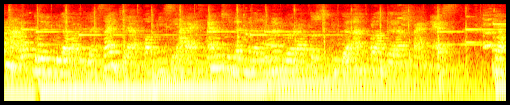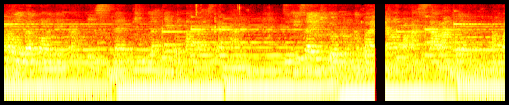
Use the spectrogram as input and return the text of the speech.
Maret 2018 saja Komisi ASN sudah menerima 200 dugaan pelanggaran PNS yang terlibat politik praktis dan jumlahnya bertambah hari. Jadi saya juga belum kebayang apakah sekarang dan apa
